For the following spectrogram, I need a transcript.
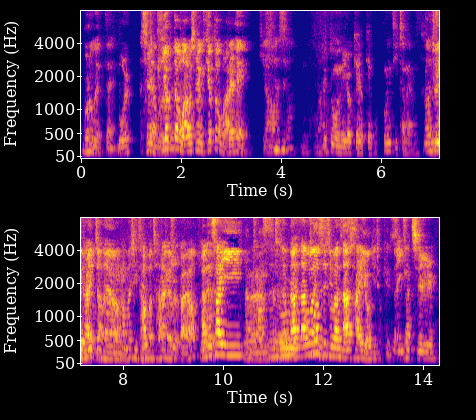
모르겠대. 뭘? 진짜 그냥 귀엽다고 말하고 싶으면 귀엽다고 말을 해. 귀여웠어 그리고 또 오늘 이렇게 이렇게 뭐 포인트 있잖아요. 어, 저희 다 있잖아요. 음. 한 번씩 다 한번 자랑해볼까요? 나는 사이. 난 음. 투어스. 나, 나 투어스지만 나 사이 여기 적혀있어. 나 247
